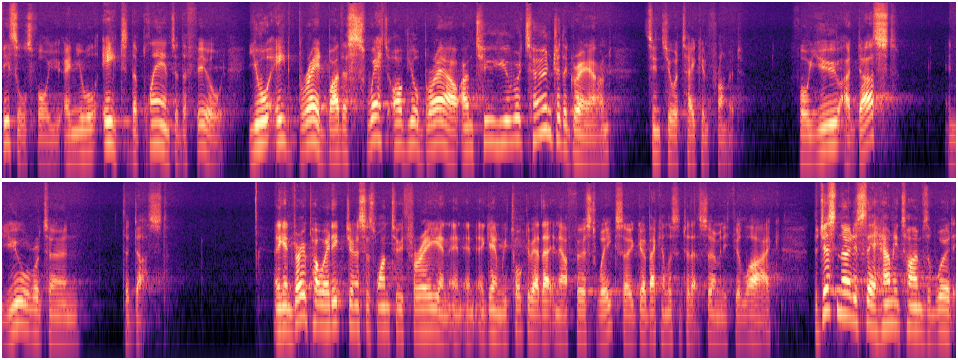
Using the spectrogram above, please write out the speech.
thistles for you, and you will eat the plants of the field. You will eat bread by the sweat of your brow until you return to the ground, since you were taken from it. For you are dust, and you will return to dust. And again, very poetic, Genesis 1, 2, 3. And, and, and again, we talked about that in our first week, so go back and listen to that sermon if you like. But just notice there how many times the word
